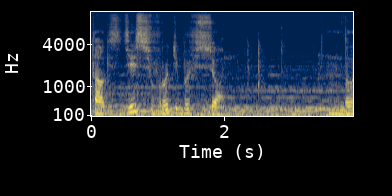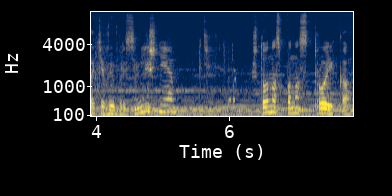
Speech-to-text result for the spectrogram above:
Так, здесь вроде бы все. Давайте выбросим лишнее. Что у нас по настройкам?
